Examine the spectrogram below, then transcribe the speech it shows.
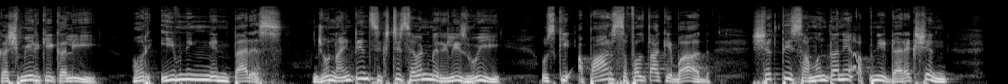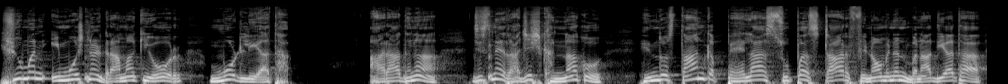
कश्मीर की कली और इवनिंग इन पेरिस जो 1967 में रिलीज़ हुई उसकी अपार सफलता के बाद शक्ति सामंता ने अपनी डायरेक्शन ह्यूमन इमोशनल ड्रामा की ओर मोड़ लिया था। आराधना, जिसने राजेश खन्ना को हिंदुस्तान का पहला सुपरस्टार फिनोमिनन बना दिया था,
